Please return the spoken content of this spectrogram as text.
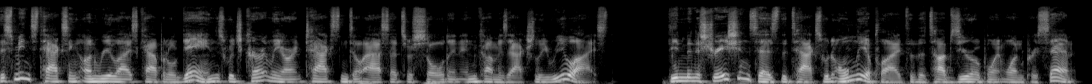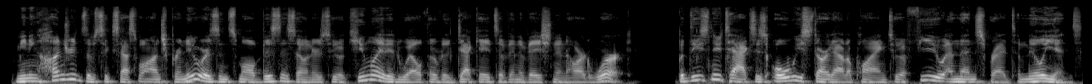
This means taxing unrealized capital gains, which currently aren't taxed until assets are sold and income is actually realized. The administration says the tax would only apply to the top 0.1%, meaning hundreds of successful entrepreneurs and small business owners who accumulated wealth over the decades of innovation and hard work. But these new taxes always start out applying to a few and then spread to millions.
